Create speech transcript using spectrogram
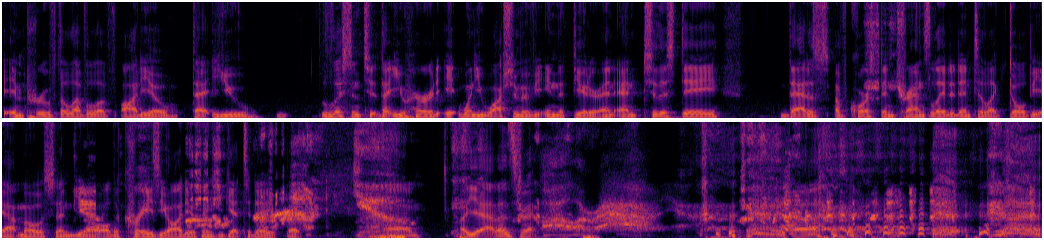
improve the level of audio that you listened to, that you heard it when you watched a movie in the theater, and and to this day. That has, of course, been translated into like Dolby Atmos and you Yeah. know all the crazy audio things you get today. But yeah, um, uh, yeah, that's right. All around. Uh,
